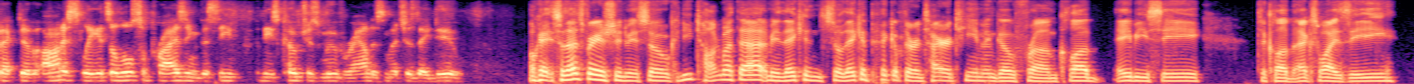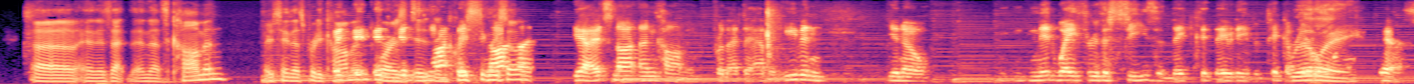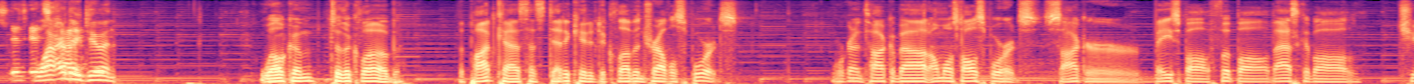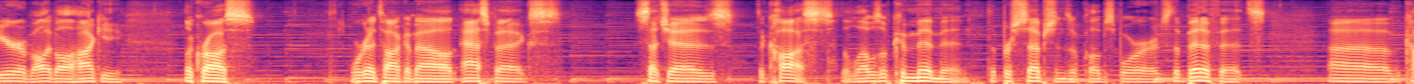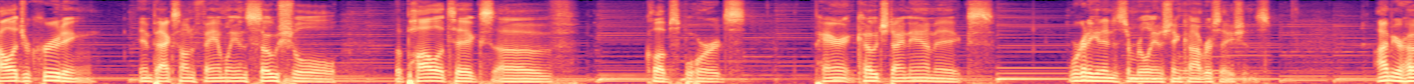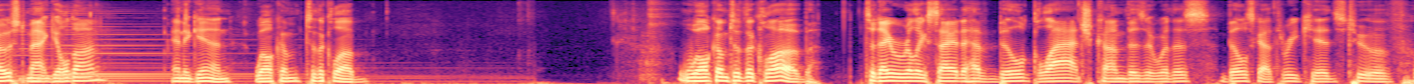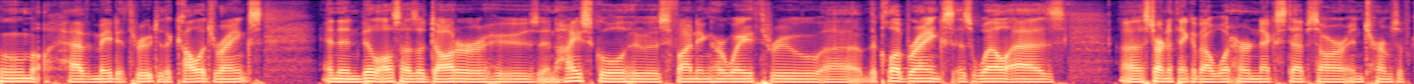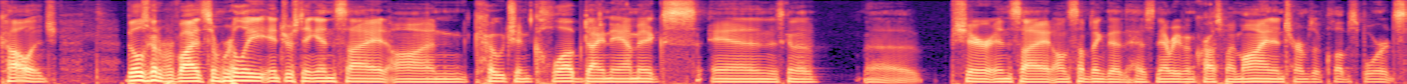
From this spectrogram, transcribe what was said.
perspective, honestly, it's a little surprising to see these coaches move around as much as they do. Okay, so that's very interesting to me. So, can you talk about that? I mean, they can so they can pick up their entire team and go from club ABC to club XYZ, uh, and is that and that's common? Are you saying that's pretty common, it, it, or is, it's is not, increasingly it's so? not, yeah, it's not uncommon for that to happen. Even, you know, midway through the season, they could they would even pick up. Really? Yes. It, it's Why are they doing? Welcome to the club, the podcast that's dedicated to club and travel sports. We're going to talk about almost all sports soccer, baseball, football, basketball, cheer, volleyball, hockey, lacrosse. We're going to talk about aspects such as the costs, the levels of commitment, the perceptions of club sports, the benefits, uh, college recruiting, impacts on family and social, the politics of club sports, parent coach dynamics. We're going to get into some really interesting conversations. I'm your host, Matt Gildon, and again, welcome to the club. Welcome to the club. Today, we're really excited to have Bill Glatch come visit with us. Bill's got three kids, two of whom have made it through to the college ranks. And then Bill also has a daughter who's in high school who is finding her way through uh, the club ranks as well as uh, starting to think about what her next steps are in terms of college. Bill's going to provide some really interesting insight on coach and club dynamics and is going to uh, share insight on something that has never even crossed my mind in terms of club sports.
